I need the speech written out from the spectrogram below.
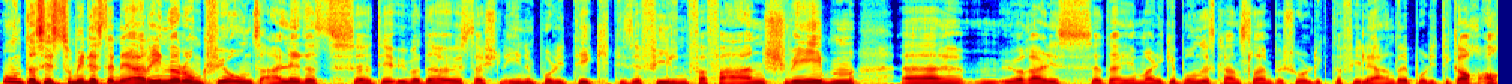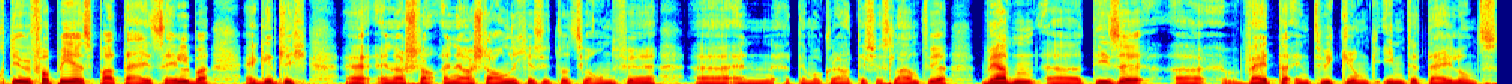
Und das ist zumindest eine Erinnerung für uns alle, dass äh, die über der österreichischen Innenpolitik diese vielen Verfahren schweben. Äh, überall ist der ehemalige Bundeskanzler ein Beschuldigter, viele andere Politiker, auch, auch die ÖVP als Partei selber. Eigentlich äh, eine, ersta eine, erstaunliche Situation für äh, ein demokratisches Land. Wir werden äh, diese äh, Weiterentwicklung im Detail uns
